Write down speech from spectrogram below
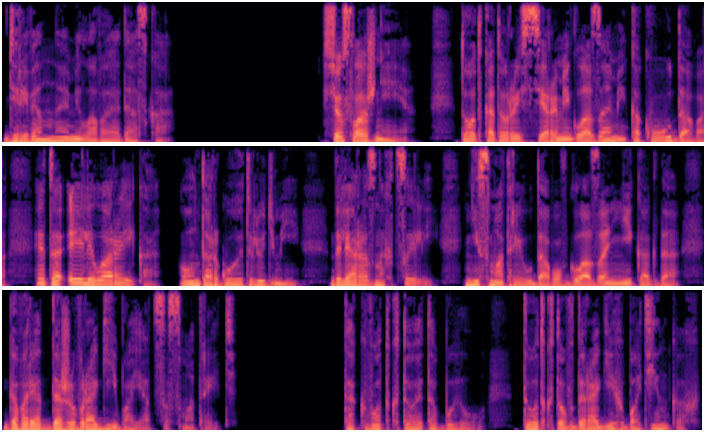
деревянная меловая доска. Все сложнее. Тот, который с серыми глазами, как у удава, это Эли Ларейка, он торгует людьми для разных целей. Не смотри удаву в глаза никогда. Говорят, даже враги боятся смотреть. Так вот, кто это был. Тот, кто в дорогих ботинках.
